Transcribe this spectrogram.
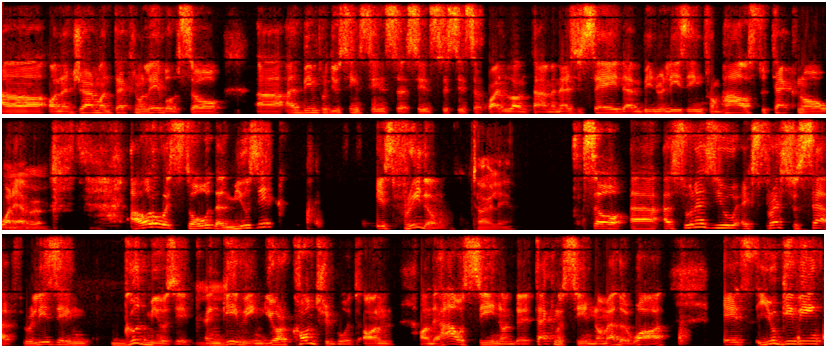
Uh, on a German techno label. So uh, I've been producing since uh, since since a quite a long time. And as you said, I've been releasing from house to techno, whatever. I always thought that music is freedom. Totally. So uh, as soon as you express yourself, releasing good music and giving your contribute on on the house scene, on the techno scene, no matter what, it's you giving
